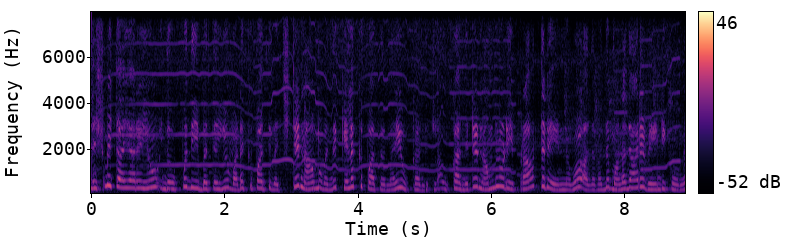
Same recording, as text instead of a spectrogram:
லட்சுமி தாயாரையும் இந்த உப்பு தீபத்தையும் வடக்கு பார்த்து வச்சுட்டு நாம் வந்து கிழக்கு பார்த்த மாதிரி உட்காந்துக்கலாம் உட்காந்துட்டு நம்மளுடைய பிரார்த்தனை என்னவோ அதை வந்து மனதார வேண்டிக்கோங்க.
